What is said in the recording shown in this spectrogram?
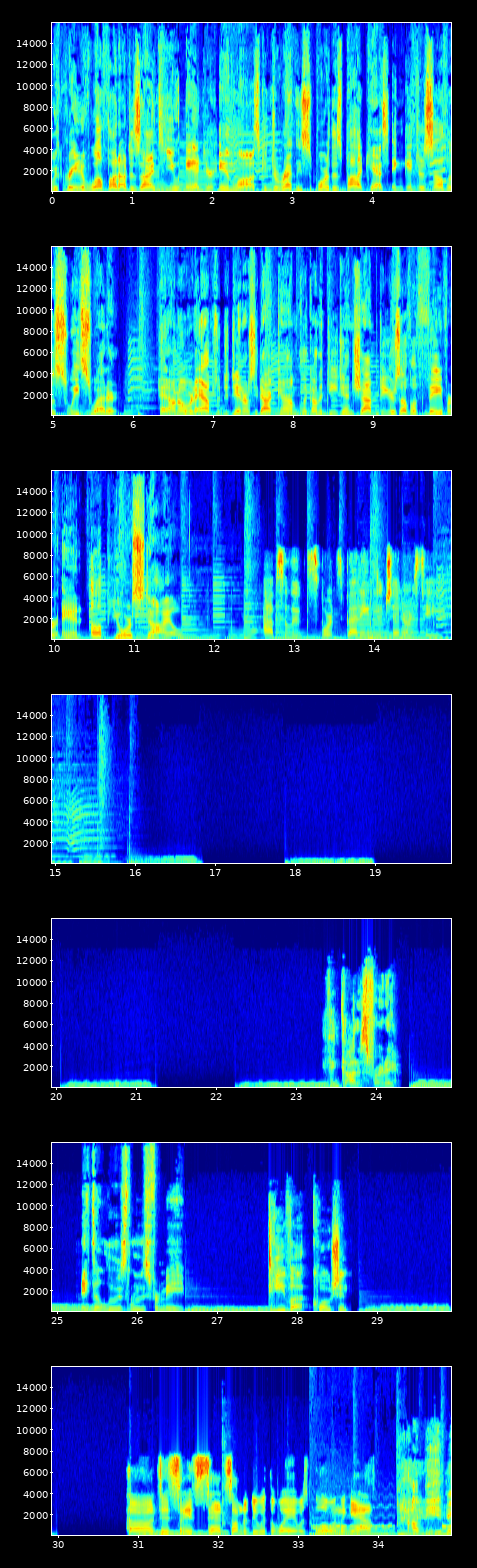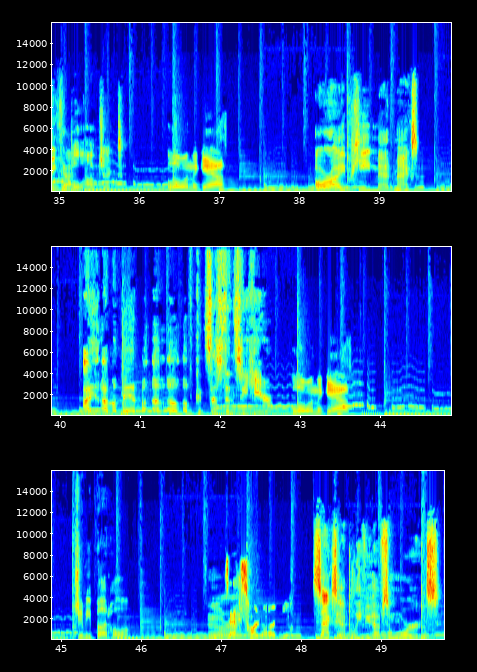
With creative, well thought out designs, you and your in laws can directly support this podcast and get yourself a sweet sweater. Head on over to absolutedegeneracy.com, click on the Degen shop, do yourself a favor, and up your style. Absolute sports betting degeneracy. Thank God it's Friday. It's a lose lose for me. Diva quotient. Uh, just it's had something to do with the way it was blowing the gas, I'm the immovable object. blowing the gas. R.I.P. Mad Max. I, I'm a man of, of, of consistency here. blowing the gas. Jimmy Butthole. All right. That's hard to argue. Saxy, I believe you have some words.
